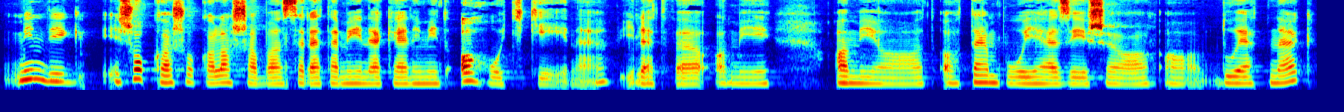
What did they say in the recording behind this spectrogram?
mindig én sokkal-sokkal lassabban szeretem énekelni, mint ahogy kéne, illetve ami, ami a, a tempójelzése a, a duettnek.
